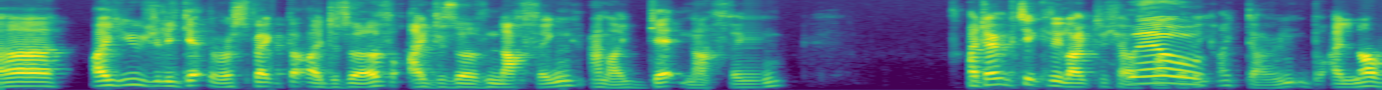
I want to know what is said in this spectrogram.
Uh, I usually get the respect that I deserve. I deserve nothing, and I get nothing. I don't particularly like to show off my body. I don't, but I love.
